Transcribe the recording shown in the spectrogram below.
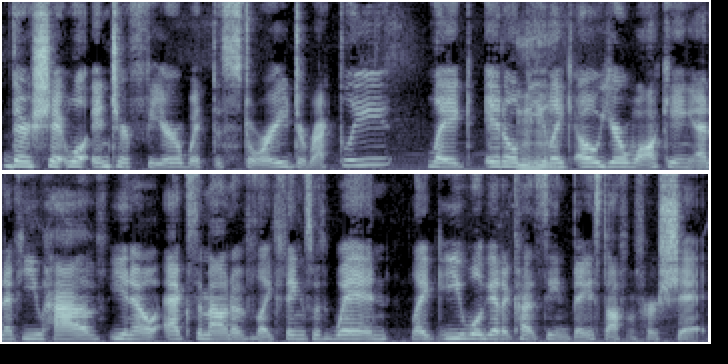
their shit will interfere with the story directly. Like it'll Mm-hmm. be like oh you're walking and if you have you know x amount of like things with win like you will get a cutscene based off of her shit.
